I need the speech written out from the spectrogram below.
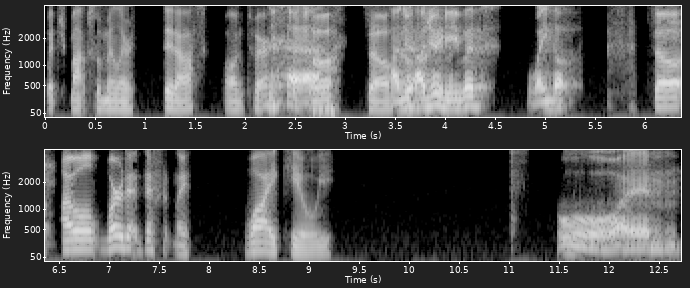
which Maxwell Miller did ask on Twitter. so, so I knew I knew he would wind up. So I will word it differently. Why KOE? Oh, um,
